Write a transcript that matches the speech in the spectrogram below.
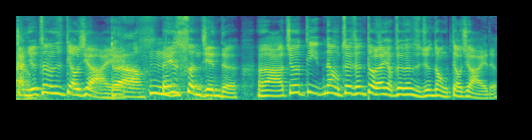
感觉真的是掉下来，对啊，那是瞬间的，啊，就是第那种最真，对我来讲最真实就是那种掉下来的。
